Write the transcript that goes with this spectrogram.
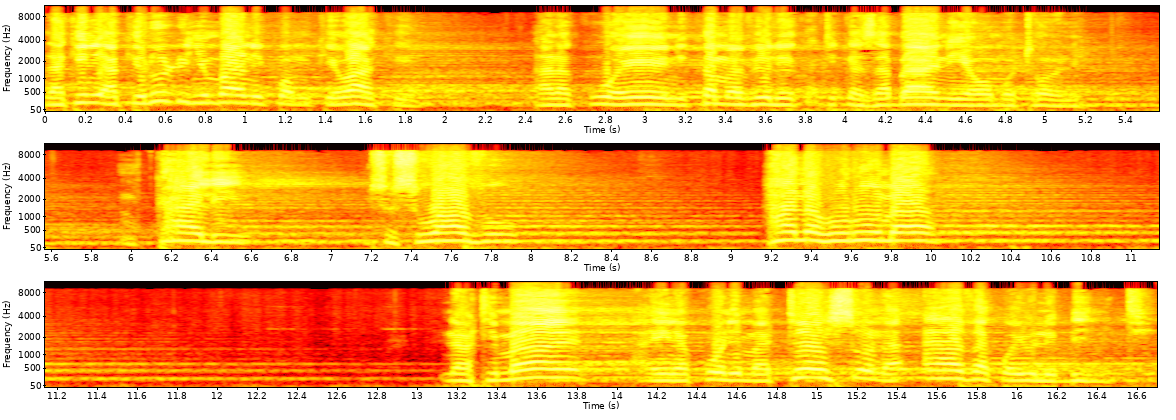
lakini akirudi nyumbani kwa mke wake anakuwa yeye ni kama vile katika zabani ya wamotoni. Mkali msusuavu hana huruma. Na hatimaye inakuwa ni mateso na adha kwa yule binti.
